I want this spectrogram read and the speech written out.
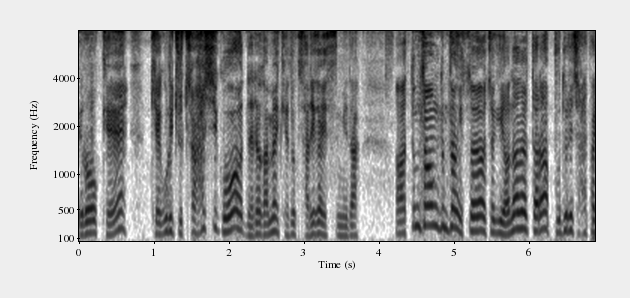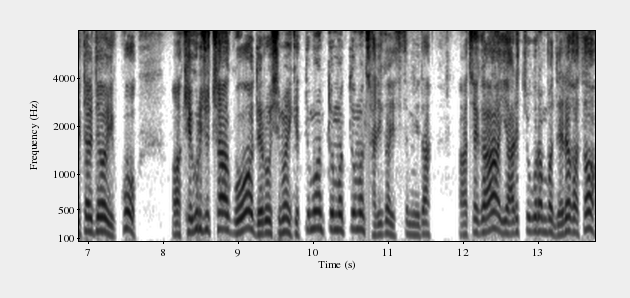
이렇게 개구리 주차하시고 내려가면 계속 자리가 있습니다. 아, 뜸성뜸성 있어요. 저기 연안을 따라 부들이 잘 발달되어 있고 어, 개구리 주차하고 내려오시면 이렇게 뜨문뜨문뜨문 자리가 있습니다. 아, 제가 이 아래쪽으로 한번 내려가서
